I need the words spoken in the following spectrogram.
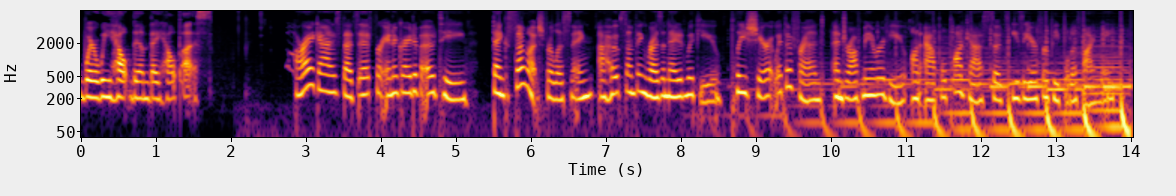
where we help them, they help us. All right, guys, that's it for Integrative OT. Thanks so much for listening. I hope something resonated with you. Please share it with a friend and drop me a review on Apple Podcasts so it's easier for people to find me.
